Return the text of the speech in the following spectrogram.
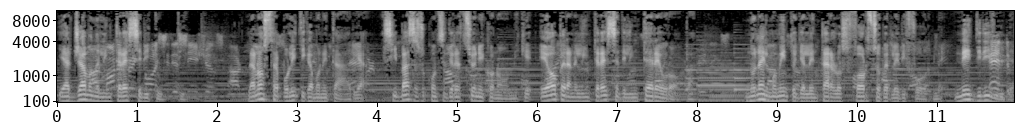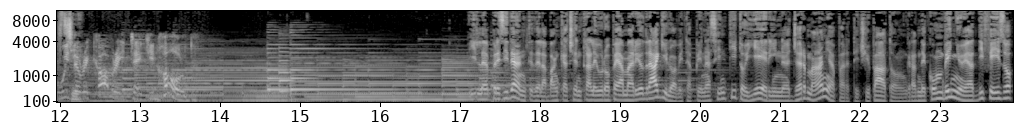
e agiamo nell'interesse di tutti. La nostra politica monetaria si basa su considerazioni economiche e opera nell'interesse dell'intera Europa. Non è il momento di allentare lo sforzo per le riforme, né di dividersi. Il presidente della Banca Centrale Europea Mario Draghi, lo avete appena sentito, ieri in Germania ha partecipato a un grande convegno e ha difeso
